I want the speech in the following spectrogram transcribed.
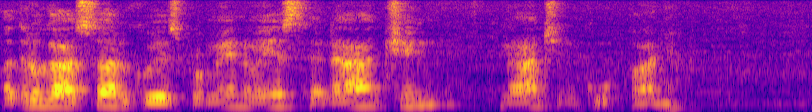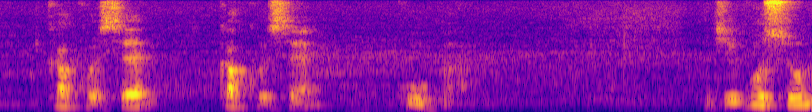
A druga stvar koju je spomenuo jeste način, način kupanja. Kako se, kako se kupa. Znači, gusul,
